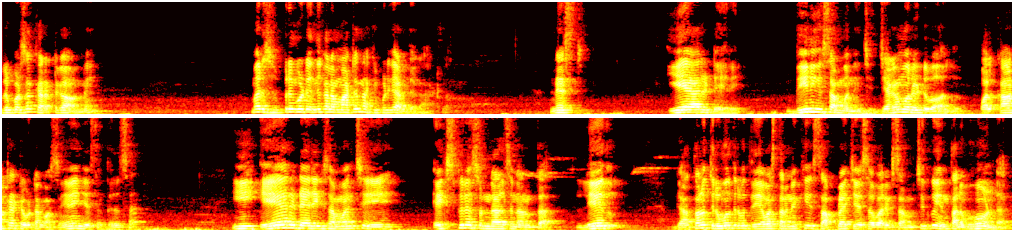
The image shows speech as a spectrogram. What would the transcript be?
రిపోర్ట్స్ కరెక్ట్గా ఉన్నాయి. మరి సుప్రీంకోర్టు ఎందుకు అలా మాట నాకు ఇప్పటికీ అర్థం కావట్లేదు. Next AR diary. దీనికి సంబంధించి జగన్మోహన్ రెడ్డి వాళ్ళు వాళ్ళ కాంట్రాక్ట్ ఇవ్వడం కోసం ఏమేం చేస్తారు తెలుసా? ఈ ఏఆర్ డైరీకి సంబంధించి ఎక్స్పీరియన్స్ ఉండాల్సినంత లేదు. గతంలో తిరుమల తిరుపతి దేవస్థానానికి సప్లై చేసేవారికి సంబంధించి ఇంత అనుభవం ఉండాలి.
